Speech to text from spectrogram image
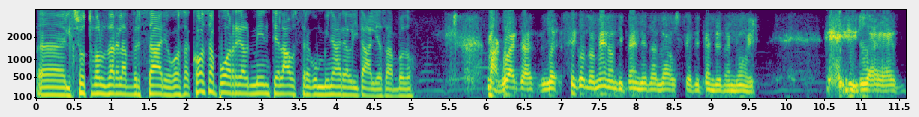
eh, il sottovalutare l'avversario, cosa, cosa può realmente l'Austria combinare all'Italia sabato? Ma guarda, secondo me non dipende dall'Austria, dipende da noi. Il,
